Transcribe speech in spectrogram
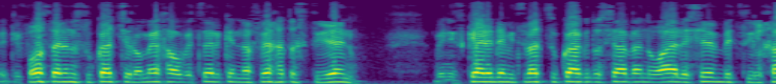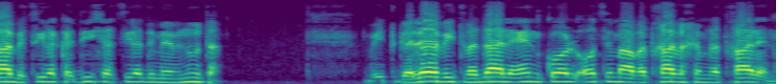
ותפרוס עלינו סוכת שלומך, ובצל כנפיך תסתירנו. ונזכה על ידי מצוות סוכה הקדושה והנוראה לשב בצלך, בצילה קדישא, צילה דמאמנותא. ויתגלה ויתוודע לעין כל עוצם אהבתך וחמלתך עלינו.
